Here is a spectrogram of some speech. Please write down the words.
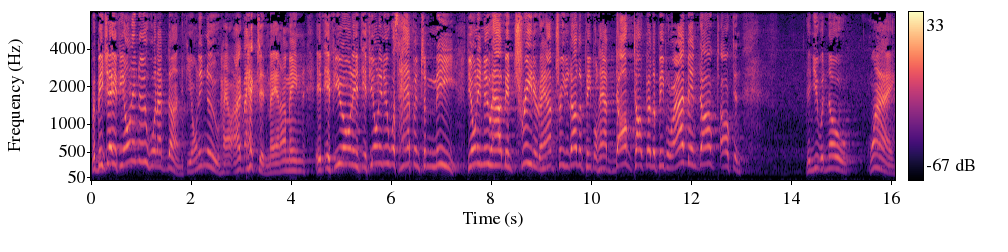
But BJ, if you only knew what I've done, if you only knew how I've acted, man, I mean, if, if you only, if you only knew what's happened to me, if you only knew how I've been treated or how I've treated other people, how I've dog talked other people or I've been dog talked, and then you would know why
